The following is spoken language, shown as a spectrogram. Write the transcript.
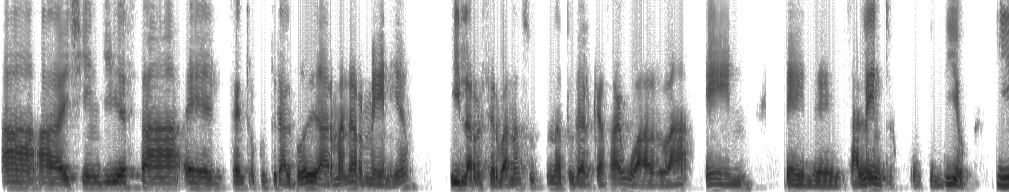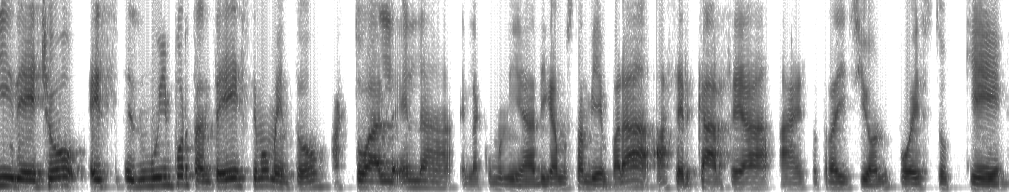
a, a Daishinji está el Centro Cultural Bodhidharma en Armenia y la Reserva Natural Casa Guadua en, en, en Salento, en Quindío. Y de hecho es, es, muy importante este momento actual en la, en la comunidad, digamos, también para acercarse a, a esta tradición, puesto que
